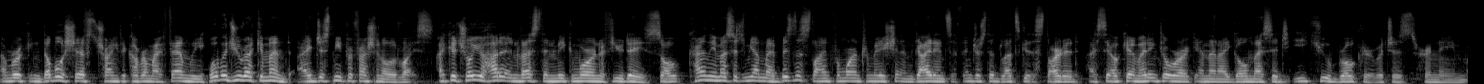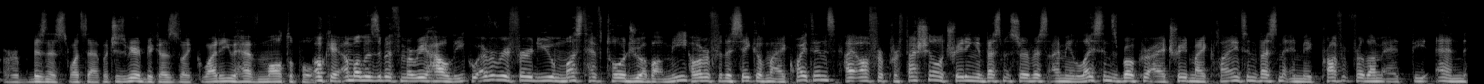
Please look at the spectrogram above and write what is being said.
I'm working double shifts trying to cover my family. What would you recommend? I just need professional advice. I could show you how to invest and make more in a few days. So kindly message me on my business line for more information and guidance. If interested, let's get started. I say, okay, I'm heading to work. And then I go message EQ Broker, which is her name, her business WhatsApp, which is weird because, like, why do you have multiple? Okay, I'm Elizabeth Marie Howley. Whoever referred you must have told you about me. However, for the sake of my acquaintance, I offer professional trading investment service. I'm a licensed broker. I trade my clients' investment and make profit for them at the end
